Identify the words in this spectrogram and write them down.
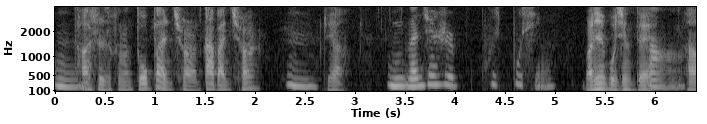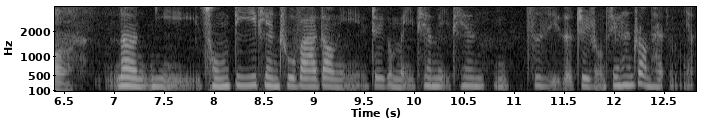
嗯，它是可能兜半圈儿、大半圈儿嗯，这样，你完全是不不行。完全不行，对啊啊，那你从第一天出发到你这个每天每天你自己的这种精神状态怎么样？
